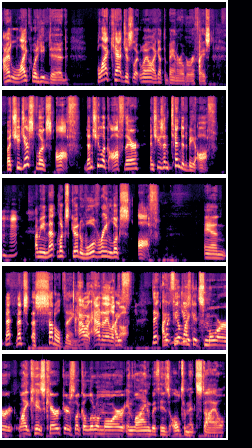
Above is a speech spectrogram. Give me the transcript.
I like what he did. Black Cat just look well, I got the banner over her face, but she just looks off. Doesn't she look off there? And she's intended to be off. hmm I mean, that looks good, and Wolverine looks off. And that that's a subtle thing. How how do they look I, off? They, I feel you like it's more like his characters look a little more in line with his ultimate style.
